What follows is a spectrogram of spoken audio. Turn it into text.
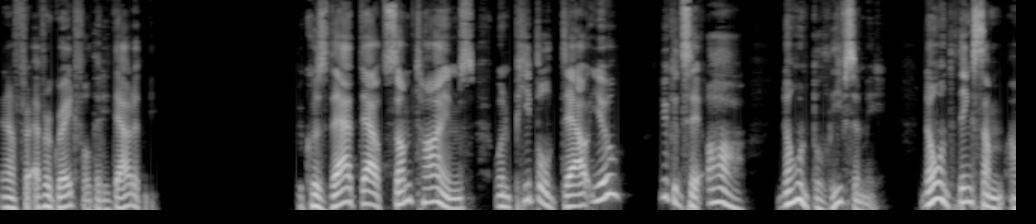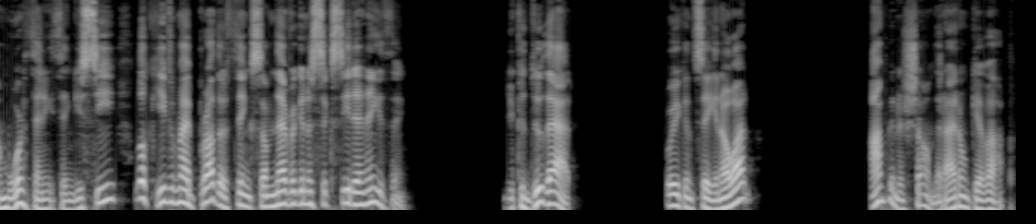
And I'm forever grateful that he doubted me. Because that doubt, sometimes when people doubt you, you can say, oh, no one believes in me. No one thinks I'm, I'm worth anything. You see, look, even my brother thinks I'm never going to succeed at anything. You can do that. Or you can say, you know what? I'm going to show him that I don't give up.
